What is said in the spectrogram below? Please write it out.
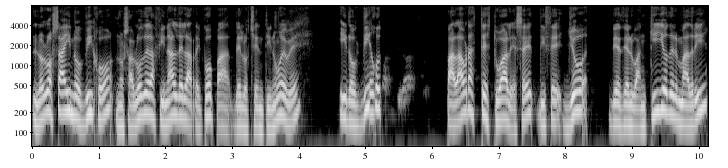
Lolo Sainz nos dijo, nos habló de la final de la Recopa del 89 y nos dijo palabras textuales. ¿eh? Dice, yo desde el banquillo del Madrid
